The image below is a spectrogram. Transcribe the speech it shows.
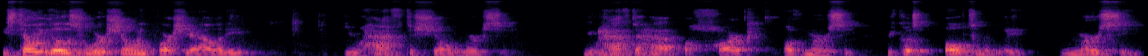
He's telling those who are showing partiality, you have to show mercy. You have to have a heart of mercy because ultimately mercy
